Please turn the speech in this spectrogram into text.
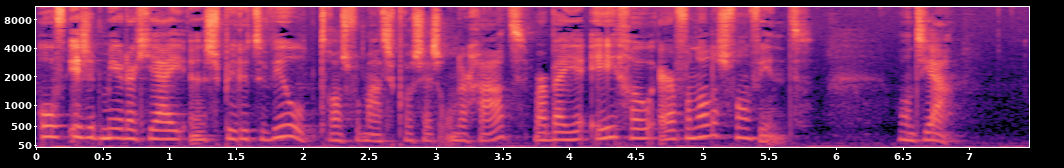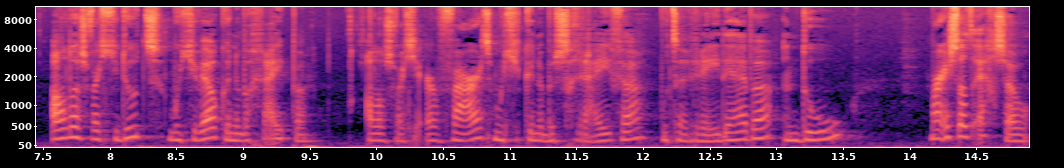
Of is het meer dat jij een spiritueel transformatieproces ondergaat, waarbij je ego er van alles van vindt? Want ja, alles wat je doet moet je wel kunnen begrijpen. Alles wat je ervaart moet je kunnen beschrijven, moet een reden hebben, een doel. Maar is dat echt zo?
